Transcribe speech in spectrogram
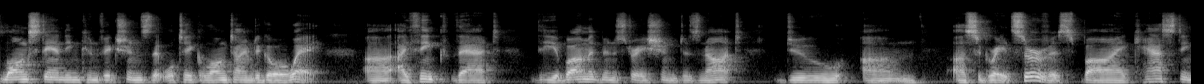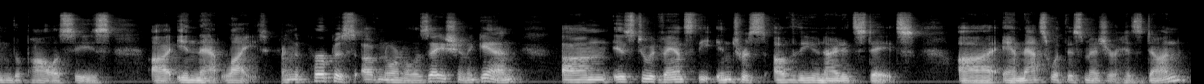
long-standing convictions that will take a long time to go away. Uh, I think that the Obama administration does not do um, us a great service by casting the policies uh, in that light. And the purpose of normalization, again, um, is to advance the interests of the United States. Uh, and that's what this measure has done.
